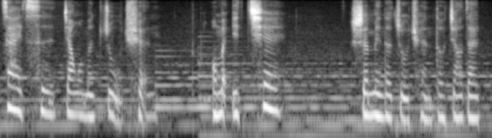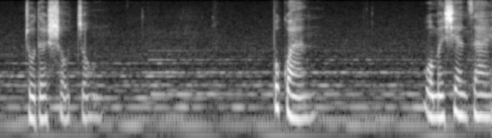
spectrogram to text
再次将我们主权，我们一切生命的主权，都交在主的手中。不管我们现在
